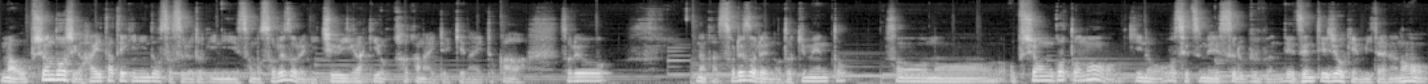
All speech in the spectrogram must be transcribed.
まあオプション同士が排他的に動作するときにそのそれぞれに注意書きを書かないといけないとか、それをなんかそれぞれのドキュメントその、オプションごとの機能を説明する部分で前提条件みたいなのを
